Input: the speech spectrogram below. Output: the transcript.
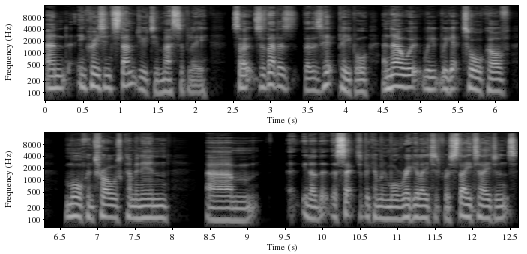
and increasing stamp duty massively. So so that has that has hit people, and now we we, we get talk of more controls coming in. Um, you know the, the sector becoming more regulated for estate agents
